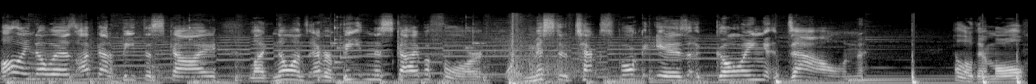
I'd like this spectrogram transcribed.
All I know is I've got to beat this guy like no one's ever beaten this guy before. Mr. Textbook is going down. Hello there, mole.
